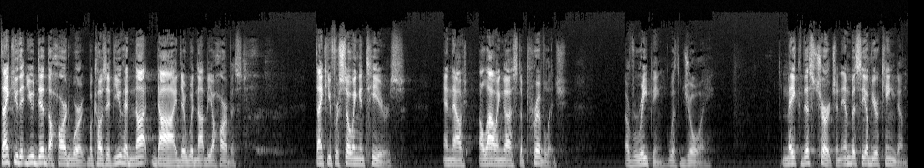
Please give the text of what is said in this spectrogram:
Thank you that you did the hard work because if you had not died, there would not be a harvest. Thank you for sowing in tears and now allowing us the privilege of reaping with joy. Make this church an embassy of your kingdom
